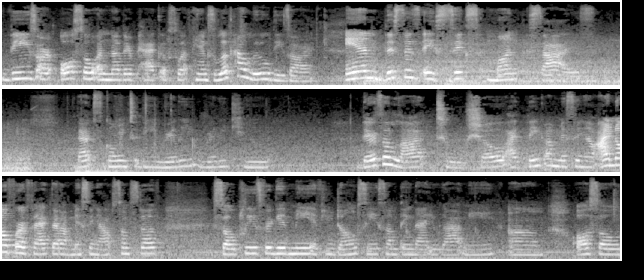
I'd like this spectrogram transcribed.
These are also another pack of sweatpants. Look how little these are. and this is a six month size that's going to be really really cute. There's a lot to show. I think i'm missing out. I know for a fact that i'm missing out some stuff. So please forgive me if you don't see something that you got me. Um, also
